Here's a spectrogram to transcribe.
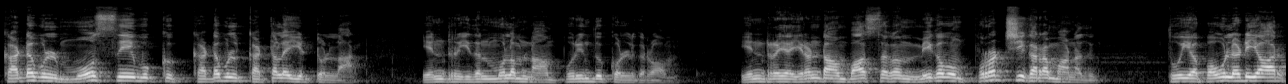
கடவுள் மோசேவுக்கு கடவுள் கட்டளையிட்டுள்ளார் என்று இதன் மூலம் நாம் புரிந்து கொள்கிறோம். இன்றைய இரண்டாம் வாசகம் மிகவும் புரட்சிகரமானது. தூய பவுலடியார்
